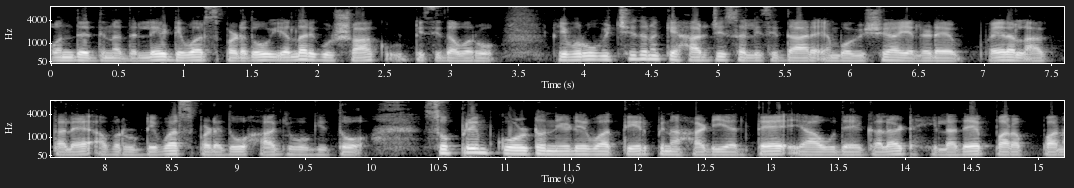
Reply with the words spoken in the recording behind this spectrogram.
ಒಂದೇ ದಿನದಲ್ಲಿ ಡಿವೋರ್ಸ್ ಪಡೆದು ಎಲ್ಲರಿಗೂ ಶಾಕ್ ಹುಟ್ಟಿಸಿದವರು. ಇವರು ವಿಚ್ಛೇದನಕ್ಕೆ ಅರ್ಜಿ ಸಲ್ಲಿಸಿದ್ದಾರೆ ಎಂಬ ವಿಷಯ ಎಲ್ಲೆಡೆ ವೈರಲ್ ಆಗುತ್ತಲೇ ಅವರು ಡಿವೋರ್ಸ್ ಪಡೆದು ಹಾಗೆ ಹೋಗಿತ್ತು. ಸುಪ್ರೀಂ ಕೋರ್ಟ್ ನೀಡಿರುವ ತೀರ್ಪಿನ ಅಡಿಯಂತೆ ಯಾವುದೇ ಗಲಾಟೆ ಇಲ್ಲದೆ ಪರಪ್ಪನ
